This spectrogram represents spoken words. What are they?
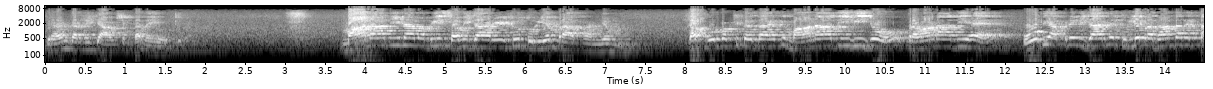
ग्रहण करने की आवश्यकता नहीं होती। है मानादि नाम अभी स्विचारेशु तुल्यम प्राधान्यम। तब पूर्व पक्षी कहता है कि मानादि भी जो प्रमाण आदि है, वो भी अपने विचार में तुल्य प्रधानता रखता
